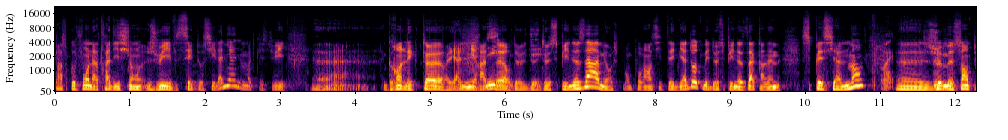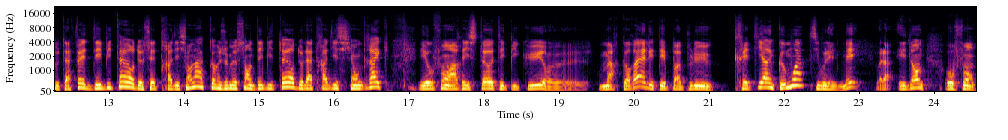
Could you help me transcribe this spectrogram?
parce qu'au fond, la tradition juive, c'est aussi la mienne. Moi qui suis euh, un grand lecteur et admirateur de, de- de Spinoza, mais on, on pourrait en citer bien d'autres, mais de Spinoza quand même spécialement, Ouais. euh, je me sens tout à fait débiteur de cette tradition-là, comme je me sens débiteur de la tradition grecque. Et au fond, Aristote, Épicure euh, ou Marc Aurèle n'étaient pas plus chrétiens que moi, si vous voulez. Mais voilà. Et donc, au fond,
